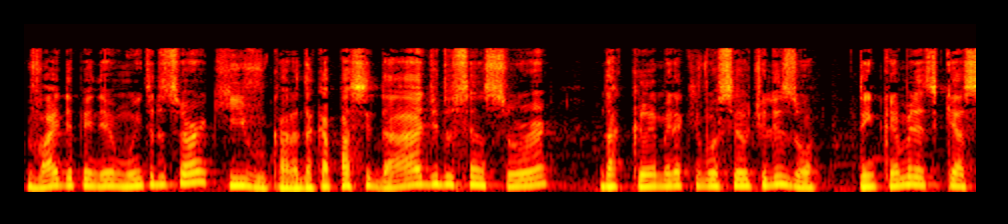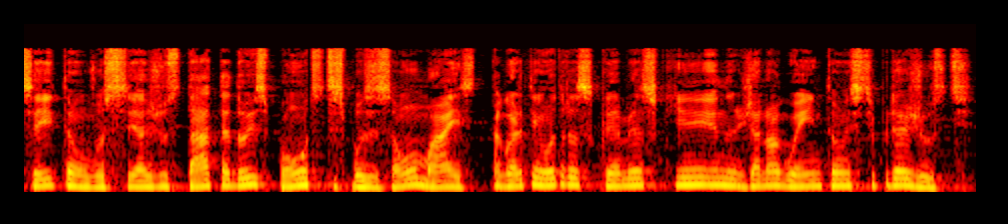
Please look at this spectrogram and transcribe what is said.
vai depender muito do seu arquivo, cara, da capacidade do sensor da câmera que você utilizou. Tem câmeras que aceitam você ajustar até dois pontos de exposição ou mais. Agora tem outras câmeras que já não aguentam esse tipo de ajuste.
